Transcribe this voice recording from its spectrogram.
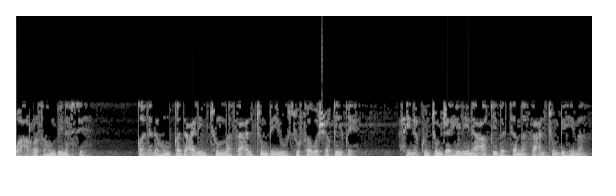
وعرفهم بنفسه قال لهم قد علمتم ما فعلتم بيوسف وشقيقه حين كنتم جاهلين عاقبة ما فعلتم بهما.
